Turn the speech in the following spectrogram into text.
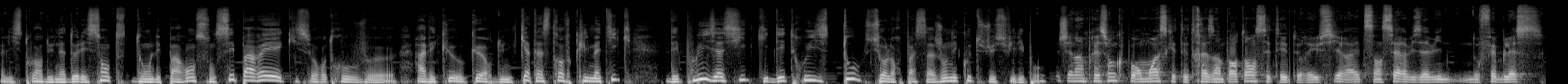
L'histoire d'une adolescente dont les parents sont séparés et qui se retrouve euh, avec eux au cœur d'une catastrophe climatique des pluies acides qui détruisent tout sur leur passage. On écoute juste Philippot. J'ai l'impression que pour moi, ce qui était très important, c'était de réussir à être sincère vis-à-vis de nos faiblesses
